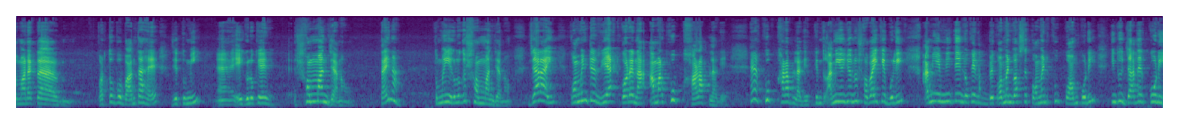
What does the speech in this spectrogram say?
তোমার একটা কর্তব্য বান্ধা হয় যে তুমি এগুলোকে সম্মান জানাও, তাই না? তুমি এগুলোকে সম্মান জানাও। যারাই কমেন্টে রিয়াক্ট করে না, আমার খুব খারাপ লাগে। হ্যাঁ খুব খারাপ লাগে। কিন্তু আমি ওই জন্য সবাইকে বলি, আমি এমনিতেই লোকের কমেন্ট বক্সে কমেন্ট খুব কম করি কিন্তু যাদের করি,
